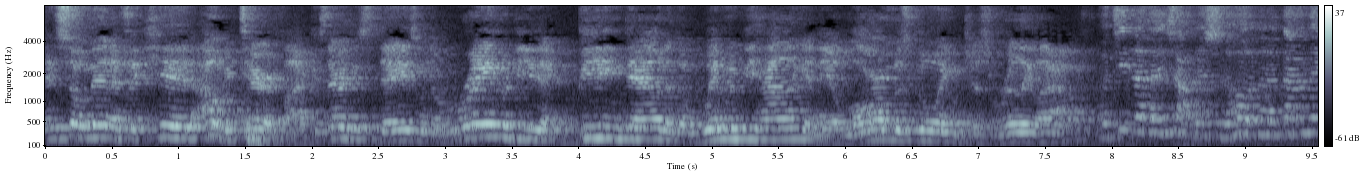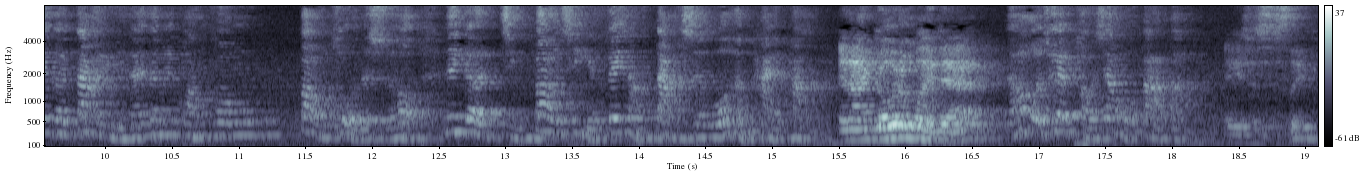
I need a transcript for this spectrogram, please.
And so, man, as a kid, I would be terrified because there were these days when the rain would be like beating down and the wind would be howling and the alarm was going just really loud. 我记得很小的时候呢，当那个大雨在那边狂风暴作的时候，那个警报器也非常大声，我很害怕。And I go to my dad, 然后我就会跑向我爸爸，and he's just asleep.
